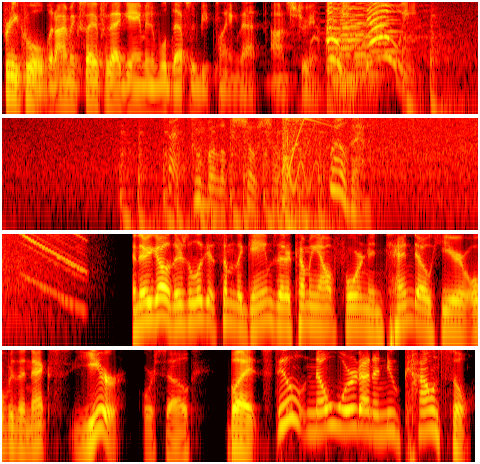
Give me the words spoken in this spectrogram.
Pretty cool. But I'm excited for that game and we'll definitely be playing that on stream. Oh, Zowie! That Goomba looks so so. Well then. And there you go. There's a look at some of the games that are coming out for Nintendo here over the next year or so. But still no word on a new console.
